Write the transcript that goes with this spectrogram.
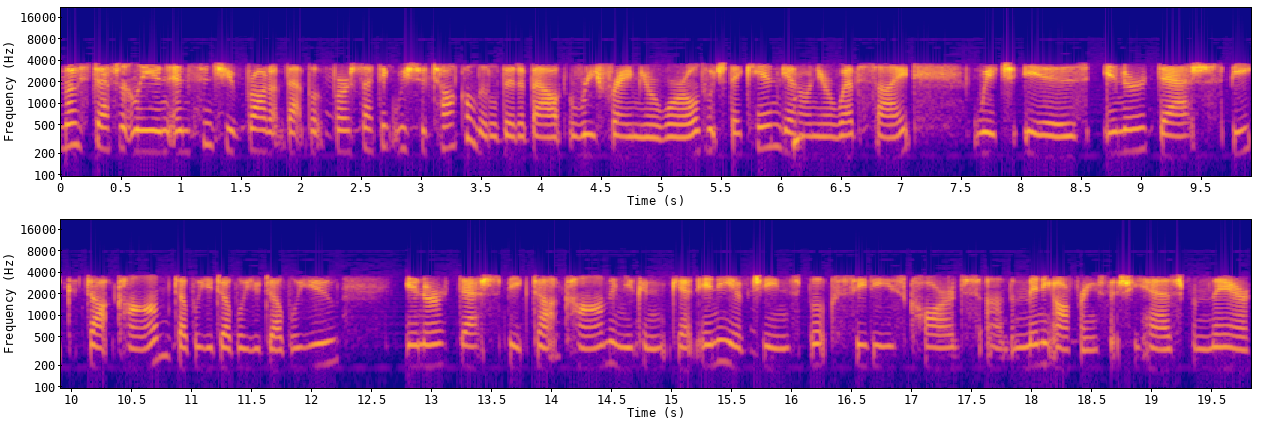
Most definitely, and, and since you've brought up that book first, I think we should talk a little bit about Reframe Your World, which they can get on your website, which is inner-speak.com, www inner-speak.com, and you can get any of Jean's books, CDs, cards, uh, the many offerings that she has from there.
